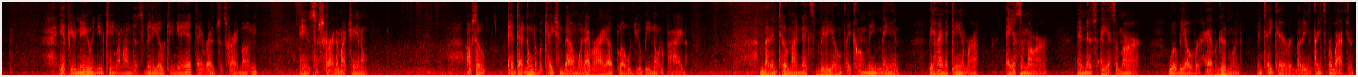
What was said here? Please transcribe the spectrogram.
If you're new and you came on this video, can you hit that red subscribe button and subscribe to my channel? Also, hit that notification bell whenever I upload you'll be notified. But until my next video they call me man behind the camera ASMR and this ASMR will be over. Have a good one and take care everybody and thanks for watching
